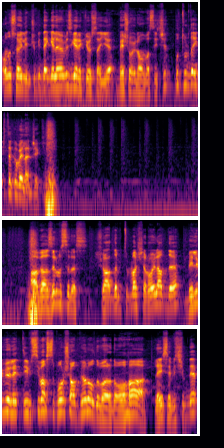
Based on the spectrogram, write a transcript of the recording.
Onu söyleyeyim. Çünkü dengelememiz gerekiyor sayıyı. 5 oyun olması için. Bu turda iki takım elenecek. Abi hazır mısınız? Şu anda bütün maçlar oylandı. Benim yönettiğim Sivas Spor şampiyon oldu bu arada. Oha. Neyse biz şimdi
